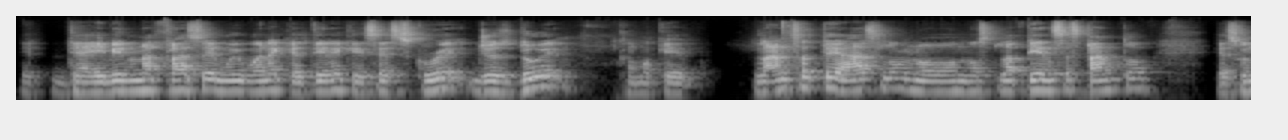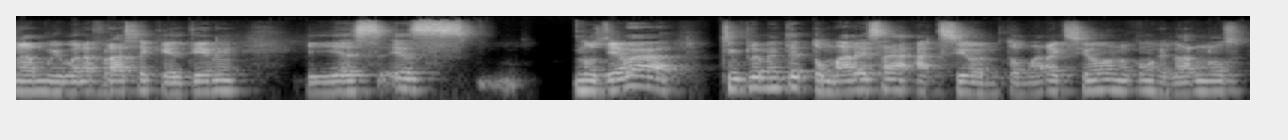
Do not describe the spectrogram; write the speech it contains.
De ahí viene una frase muy buena que él tiene que dice, screw it, just do it. Como que lánzate, hazlo, no, no la pienses tanto. Es una muy buena frase que él tiene. Y es, es nos lleva simplemente tomar esa acción, tomar acción, no congelarnos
